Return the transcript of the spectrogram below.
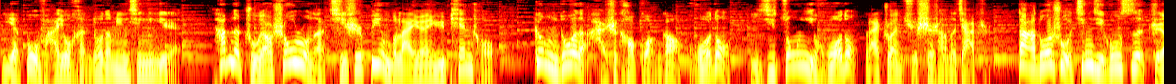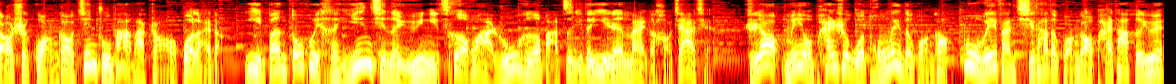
也不乏有很多的明星艺人。他们的主要收入呢，其实并不来源于片酬，更多的还是靠广告活动以及综艺活动来赚取市场的价值。大多数经纪公司只要是广告金主爸爸找过来的，一般都会很殷勤的与你策划如何把自己的艺人卖个好价钱。只要没有拍摄过同类的广告，不违反其他的广告排他合约，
